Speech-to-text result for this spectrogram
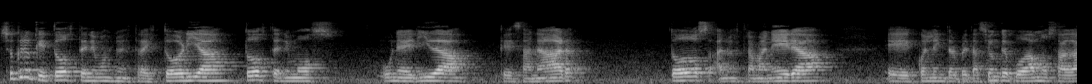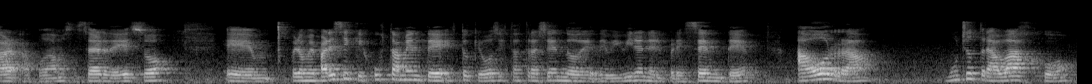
Yo creo que todos tenemos nuestra historia, todos tenemos una herida que sanar, todos a nuestra manera, eh, con la interpretación que podamos, podamos hacer de eso. Eh, pero me parece que justamente esto que vos estás trayendo de vivir en el presente ahorra mucho trabajo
